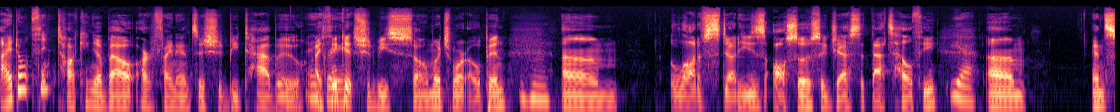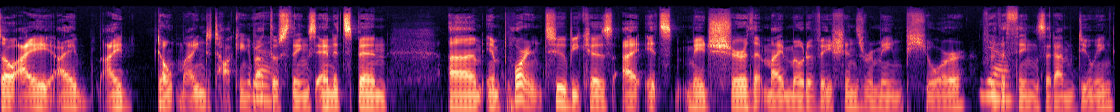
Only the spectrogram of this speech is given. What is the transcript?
I don't think talking about our finances should be taboo. I I, think it should be so much more open. Um, a lot of studies also suggest that that's healthy. Yeah. Um, and so I I I don't mind talking about Yeah. those things, and it's been um, important too because I it's made sure that my motivations remain pure for Yeah. the things that I'm doing,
